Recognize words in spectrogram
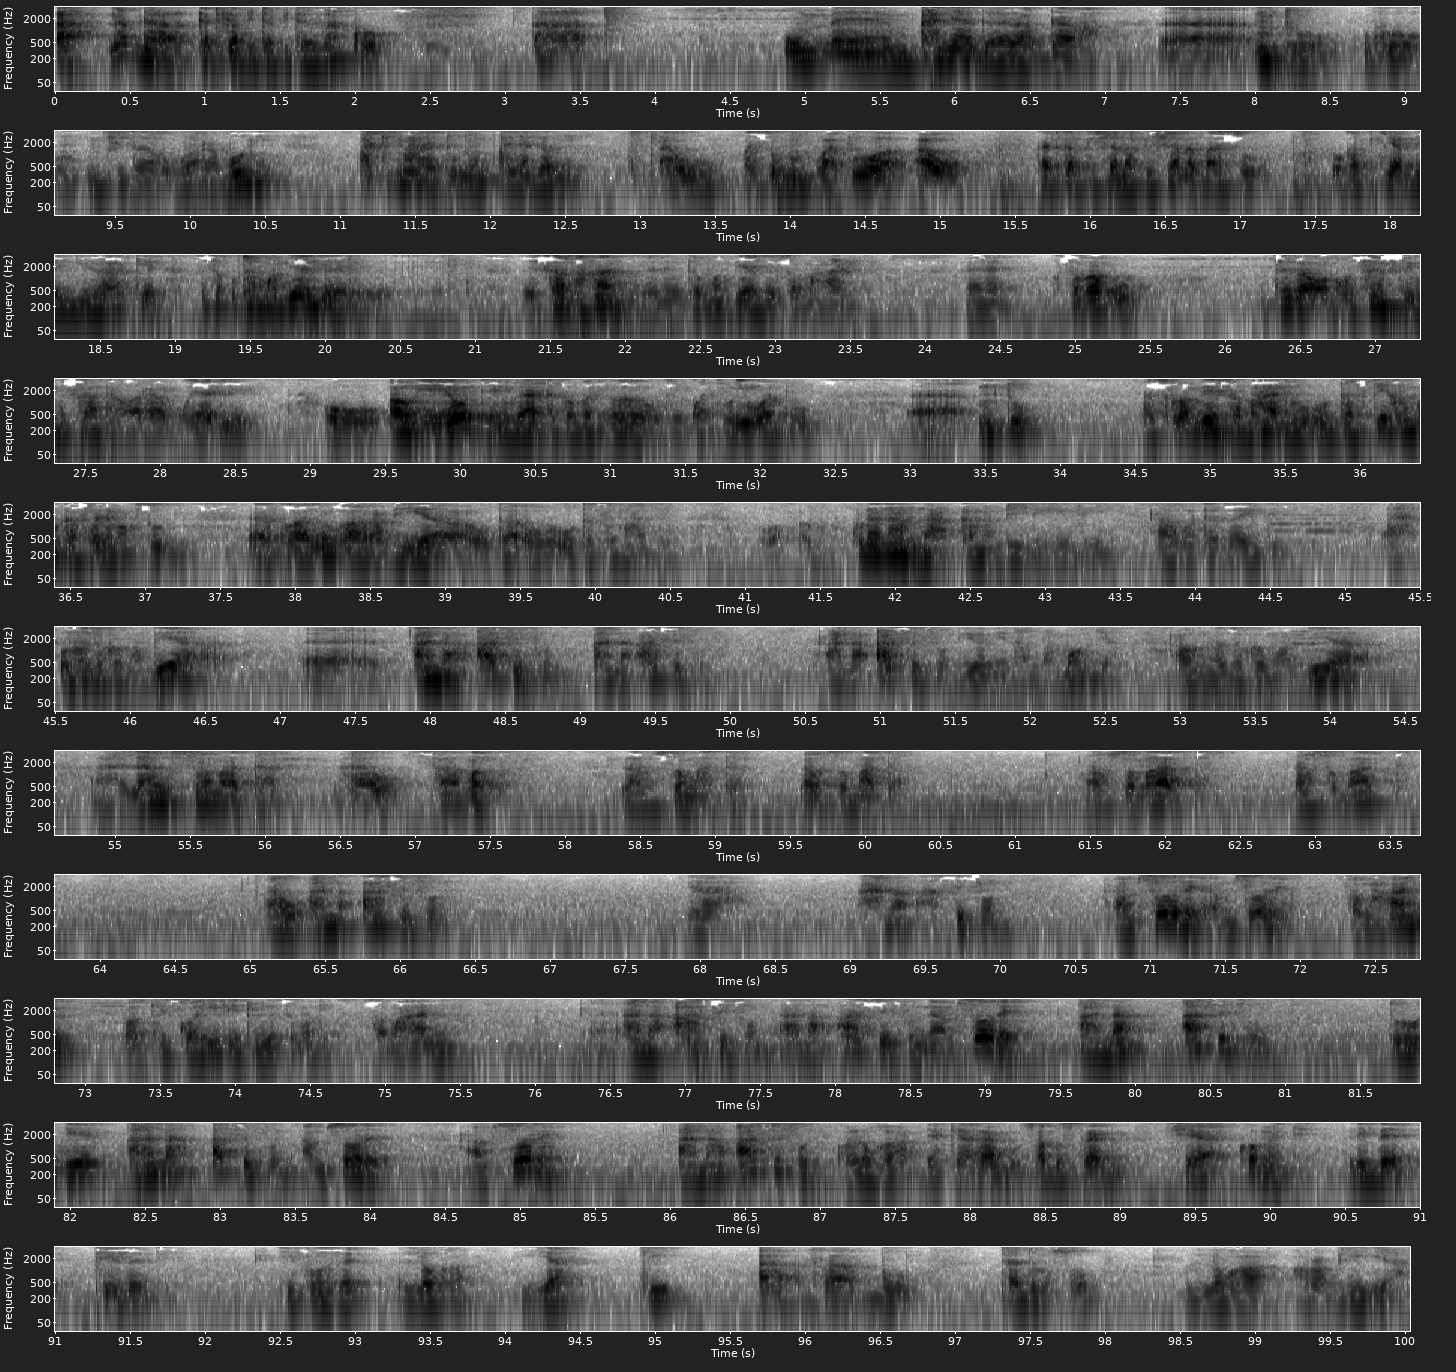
Ah, labda katika pitapita zako ah, umemkanyaga labda ah, mtu huko nchi za Uarabuni, bahati mbaya tu umemkanyaga au basi umemkwatua au katika pishana pishana, basi ukapitia begi lake. Sasa utamwambiaje eh, samahani? Yani utamwambiaje samahani eh, kwa sababu tena wako sensitive sana Waarabu, yani au yeyote yule, hata kama ni wewe ukikwatuliwa tu uh, mtu asikwambie samahani, utafikiri kwamba kafanya makusudi. Uh, kwa lugha Arabia uta, utasemaje? Kuna namna kama mbili hivi au hata zaidi. Uh, unaweza ukamwambia uh, ana asifun, ana asifun ana asifun, hiyo ni namna moja, au unaweza ukamwambia uh, lau samatan, lau samatan, lau usamata la usamata la samat, la samat, au ana asifun, ya. Ana asifun, I'm sorry, I'm sorry, samahani. Kwa Kiswahili tungesema tu samahani, ana asifun, ana asifun, I'm sorry, ana asifun. Turudie, ana asifun, I'm sorry, I'm sorry, ana asifun kwa lugha ya Kiarabu. Subscribe, share, comment. Libe TZ, jifunze lugha ya Kiarabu. Tadrusu lugha arabia,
